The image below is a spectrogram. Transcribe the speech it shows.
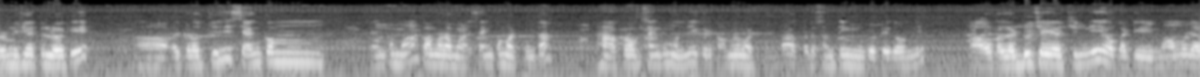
రెండు చేతుల్లోకి ఇక్కడ వచ్చేసి శంఖం శంఖమా కమలమా? శంఖం పట్టుకుంటా. అక్కడ ఒక శంఖం ఉంది ఇక్కడ కమలం పట్టుకుంటా. అక్కడ సంథింగ్ ఇంకోటి ఏదో ఉంది. ఆ, ఒక లడ్డు చేయి వచ్చింది ఒకటి మామూలుగా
